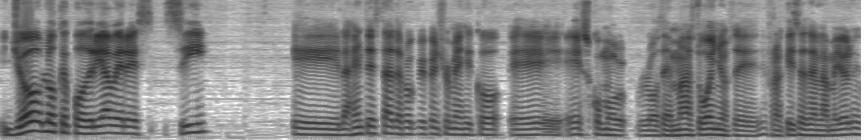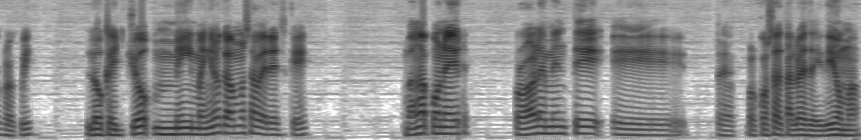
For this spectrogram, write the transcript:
yo lo que podría ver es si eh, la gente está de Rugby Venture México eh, es como los demás dueños de, franquicias en la Major League Rugby. Lo que yo me imagino que vamos a ver es que van a poner probablemente eh, por cosas tal vez de idioma,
